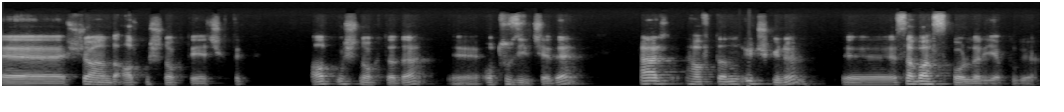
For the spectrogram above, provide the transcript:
e, şu anda 60 noktaya çıktık. 60 noktada, e, 30 ilçede her haftanın 3 günü e, sabah sporları yapılıyor.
